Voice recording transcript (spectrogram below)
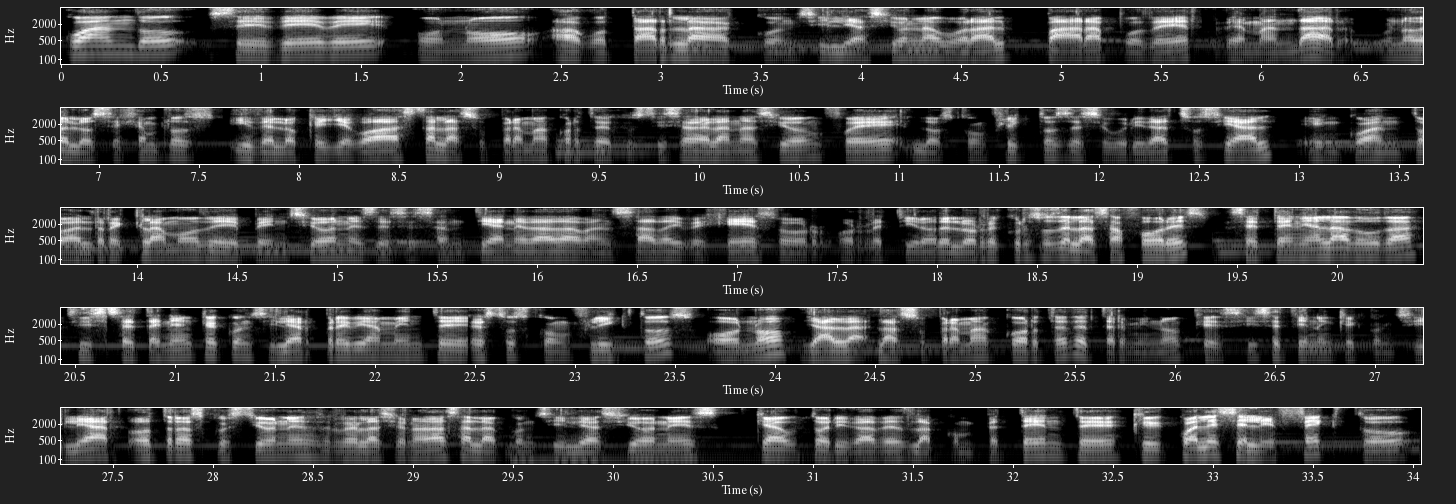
cuándo se debe o no agotar la conciliación laboral para poder demandar. Uno de los ejemplos y de lo que llegó hasta la Suprema Corte de Justicia de la Nación fue los conflictos de seguridad social en cuanto al reclamo de pensiones de cesantía en edad avanzada y vejez o, retiro de los recursos de las AFORES. Se tenía la duda si se tenían que conciliar previamente estos conflictos o no. Ya la, Suprema Corte determinó que sí se tienen que conciliar. Otras cuestiones relacionadas a la conciliación es qué autoridad es la competente, qué, cuál es el efecto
